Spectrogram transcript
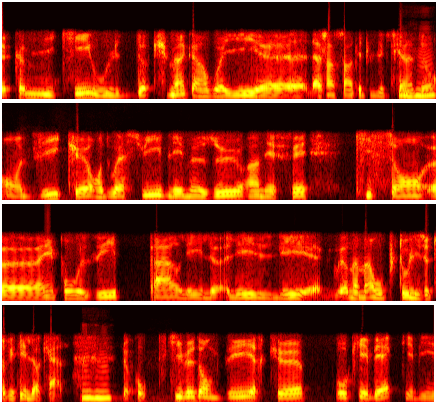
le communiqué ou le document qu'a envoyé euh, l'Agence de santé publique du Canada, mm-hmm. on dit qu'on doit suivre les mesures, en effet, qui sont euh, imposées par les, les, les, gouvernements ou plutôt les autorités locales. Mm-hmm. Ce qui veut donc dire que au Québec, eh bien,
